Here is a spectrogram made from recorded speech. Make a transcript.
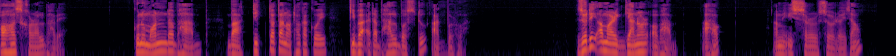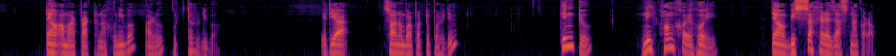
সহজ সৰলভাৱে কোনো মন্দ ভাৱ বা তিক্ততা নথকাকৈ কিবা এটা ভাল বস্তু আগবঢ়োৱা। যদি আমাৰ জ্ঞানৰ অভাৱ আহক আমি ঈশ্বৰৰ ওচৰলৈ যাওঁ। তেওঁ আমাৰ প্ৰাৰ্থনা শুনিব আৰু উত্তৰো দিব। এতিয়া ছয় নম্বৰ পদটো পঢ়ি দিম। কিন্তু নিঃসংশয় হৈ তেওঁ বিশ্বাসেৰে যাচনা কৰক।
